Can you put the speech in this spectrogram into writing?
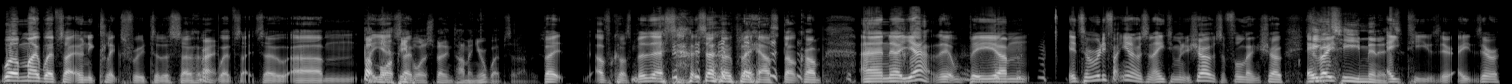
well, my website only clicks through to the Soho Right. website. So, um, but yeah, more so- people are spending time on your website, obviously. but of course, but that's SohoPlayhouse.com, and uh, yeah, it'll be. Um, it's a really fun. You know, it's an eighty-minute show. It's a full-length show. It's a very- minutes. 80, zero- eight zero,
